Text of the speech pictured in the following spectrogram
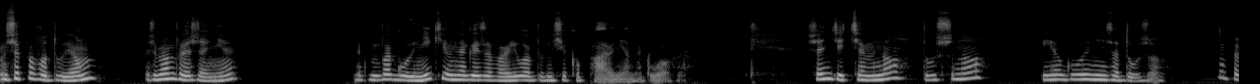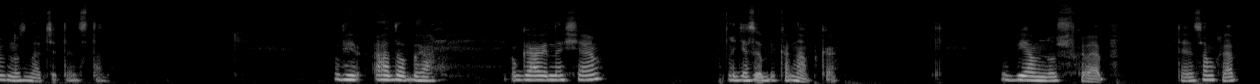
że powodują, że mam wrażenie, jakbym była górnikiem nagle zawaliłaby mi się kopalnia na głowę. Wszędzie ciemno, duszno i ogólnie za dużo. Na pewno znacie ten stan. Mówię, a dobra, ogarnę się, ja zrobię kanapkę. Wbijam nóż w chleb, ten sam chleb,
